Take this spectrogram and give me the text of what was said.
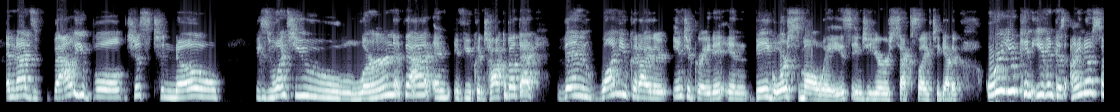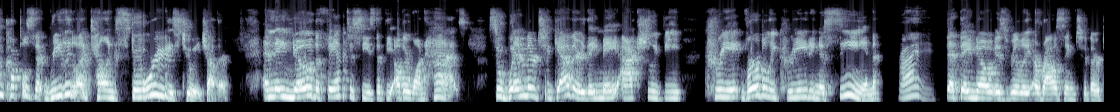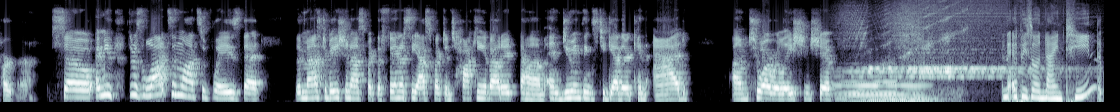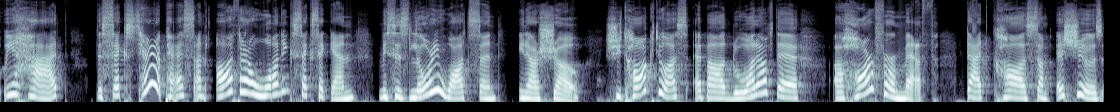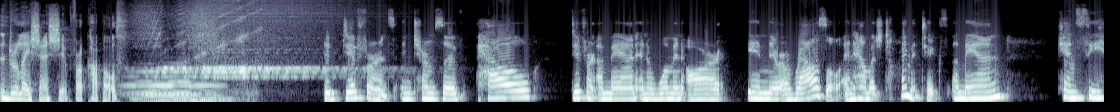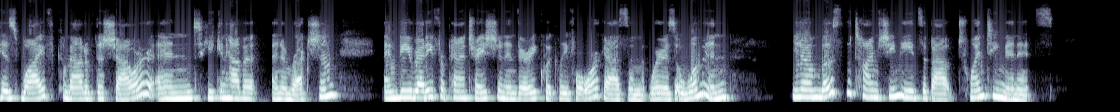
And that's valuable just to know because once you learn that and if you could talk about that, then one, you could either integrate it in big or small ways into your sex life together, or you can even, because I know some couples that really like telling stories to each other and they know the fantasies that the other one has. So when they're together, they may actually be create verbally creating a scene right that they know is really arousing to their partner. So, I mean, there's lots and lots of ways that the masturbation aspect, the fantasy aspect, and talking about it um, and doing things together can add um, to our relationship. In episode 19, we had the sex therapist and author of Wanting Sex Again, Mrs. Laurie Watson, in our show. She talked to us about one of the uh, harmful myths that cause some issues in relationship for couples. The difference in terms of how different a man and a woman are in their arousal and how much time it takes. A man can see his wife come out of the shower and he can have a, an erection and be ready for penetration and very quickly for orgasm. Whereas a woman, you know, most of the time she needs about 20 minutes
